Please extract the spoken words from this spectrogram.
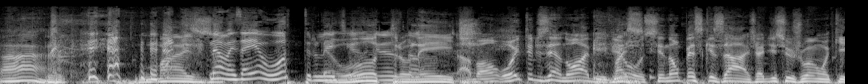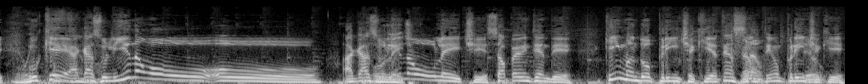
Ah, mas Não, mas aí é outro é leite. crianças outro leite. Tá bom, 8,19, viu? Mas- Se não pesquisar, já disse o João aqui. O que? A gasolina ou, ou a gasolina leite. ou o leite? Só pra eu entender. Quem mandou print aqui? Atenção, Não, tem um print eu. aqui.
